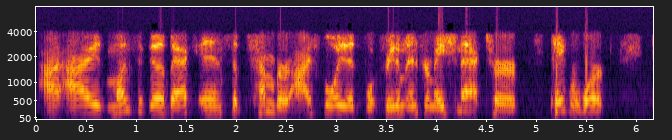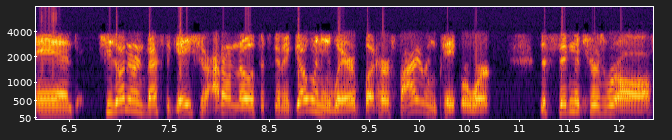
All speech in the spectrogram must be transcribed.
I, I months ago, back in September, I FOIA'd for Freedom Information Act her paperwork, and she's under investigation. I don't know if it's going to go anywhere, but her filing paperwork, the signatures were off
